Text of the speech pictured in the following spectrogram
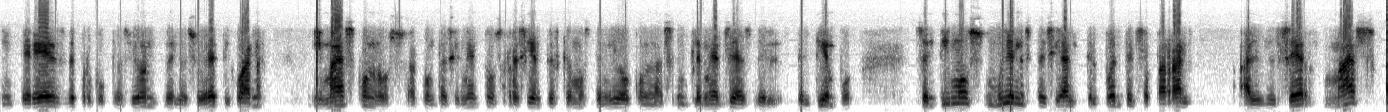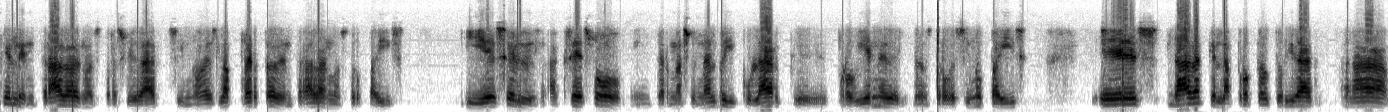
interés, de preocupación de la ciudad de Tijuana, y más con los acontecimientos recientes que hemos tenido con las inclemencias del, tiempo, sentimos muy en especial que el puente Chaparral, al ser más que la entrada de nuestra ciudad, sino es la puerta de entrada a nuestro país, y es el acceso internacional vehicular que proviene de nuestro vecino país, es dada que la propia autoridad ha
